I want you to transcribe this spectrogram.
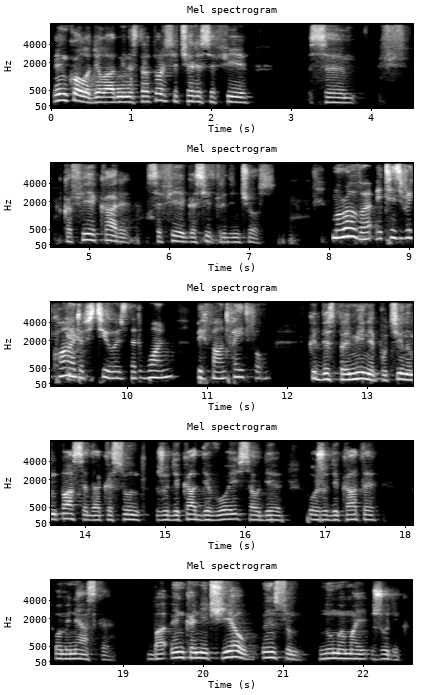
Încolo, de la administratori se cere să fie, să, ca fiecare să fie găsit credincios. Moreover, it is required of stewards that one be found faithful. Cât despre mine, puțin îmi pasă dacă sunt judecat de voi sau de o judecată omenească. Ba încă nici eu însumi nu mă mai judec.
